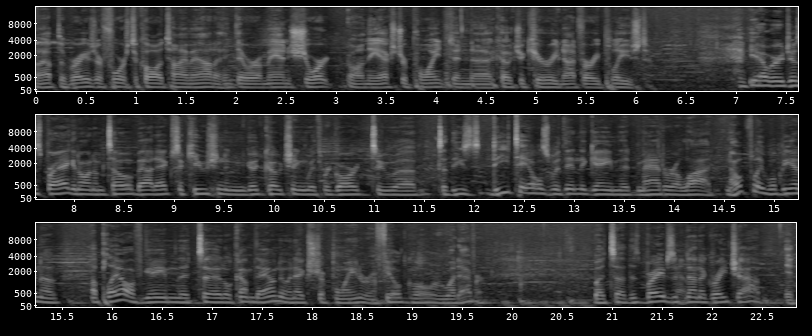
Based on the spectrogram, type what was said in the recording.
Well, the Braves are forced to call a timeout. I think they were a man short on the extra point, and uh, Coach Arcuri not very pleased. Yeah, we were just bragging on him, Toe, about execution and good coaching with regard to uh, to these details within the game that matter a lot. And hopefully, we'll be in a, a playoff game that uh, it'll come down to an extra point or a field goal or whatever. But uh, the Braves have done a great job. It,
